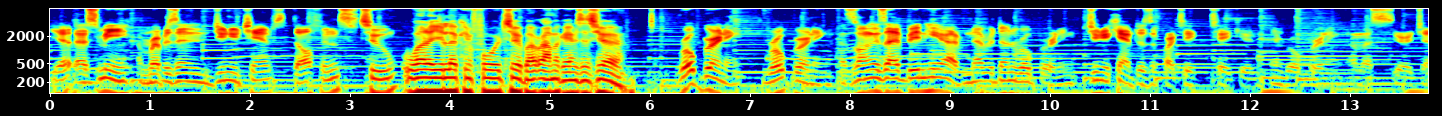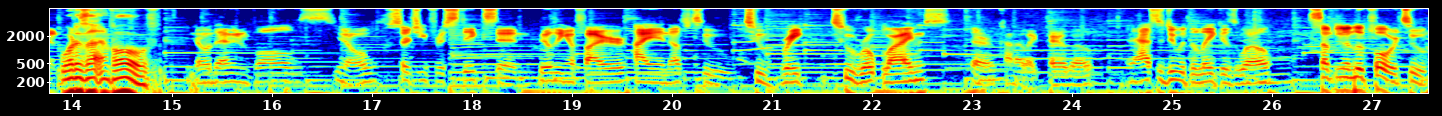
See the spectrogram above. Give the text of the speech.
Yeah, that's me. I'm representing the junior champs, Dolphins, two. What are you looking forward to about Rama Games this year? Rope burning. Rope burning. As long as I've been here, I've never done rope burning. Junior camp doesn't partake take in, in rope burning unless you're a general. What does that involve? You know, that involves, you know, searching for sticks and building a fire high enough to to break two rope lines that are kind of like parallel. It has to do with the lake as well. something to look forward to.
